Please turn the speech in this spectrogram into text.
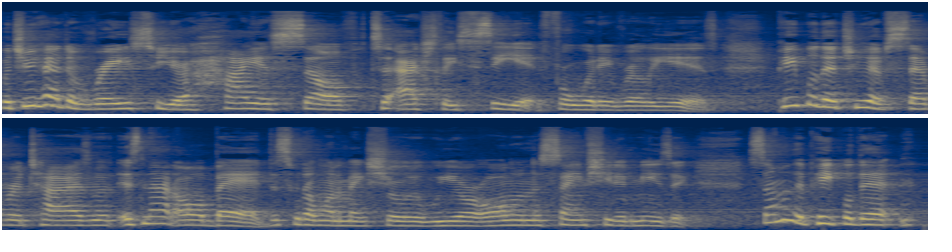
But you had to raise to your highest self to actually see it for what it really is. People that you have severed ties with, it's not all bad. This is what I want to make sure that we are all on the same sheet of music. Some of the people that,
